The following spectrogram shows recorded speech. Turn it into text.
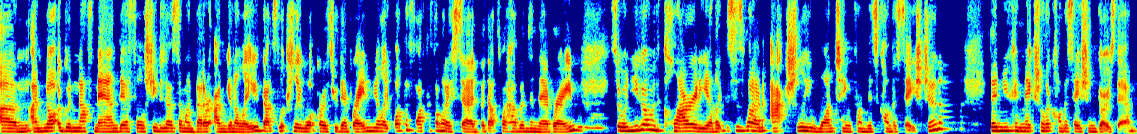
Um, I'm not a good enough man. Therefore, she deserves someone better. I'm going to leave. That's literally what goes through their brain. And you're like, what the fuck? That's not what I said, but that's what happens in their brain. So when you go with clarity of like, this is what I'm actually wanting from this conversation, then you can make sure the conversation goes there.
